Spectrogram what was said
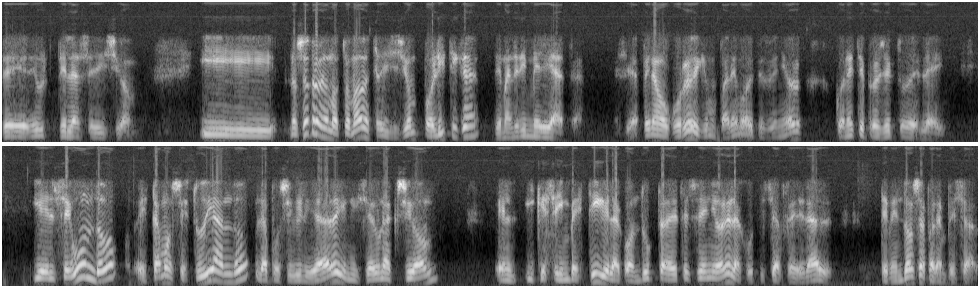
de, la sedición. Y nosotros hemos tomado esta decisión política de manera inmediata. apenas ocurrió, dijimos, paremos a este señor con este proyecto de ley. Y el segundo, estamos estudiando la posibilidad de iniciar una acción y que se investigue la conducta de este señor en la justicia federal de Mendoza para empezar.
